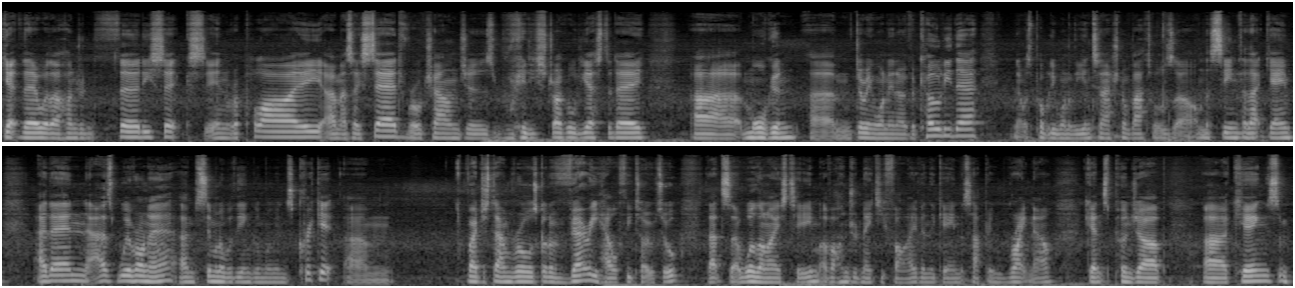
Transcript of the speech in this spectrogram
get there with 136 in reply. Um, as I said, Royal Challengers really struggled yesterday. Uh, Morgan um, doing one in over Kohli there. That was probably one of the international battles uh, on the scene for that game. And then, as we're on air, um, similar with the England women's cricket, um, Rajasthan Royals got a very healthy total. That's uh, Will and I's team of 185 in the game that's happening right now against Punjab uh, Kings. Some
